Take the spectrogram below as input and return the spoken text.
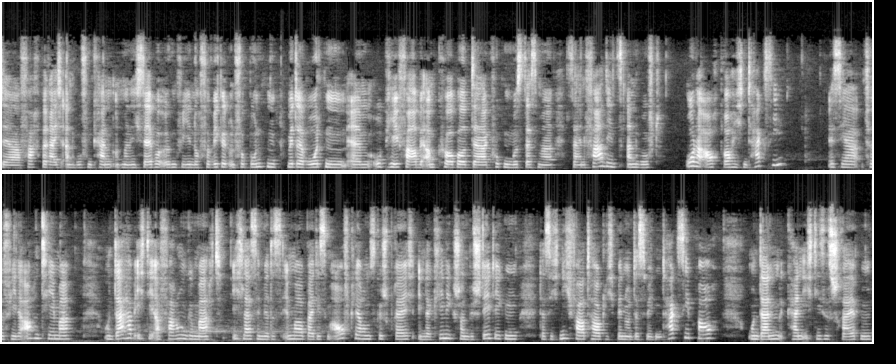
der Fachbereich anrufen kann und man nicht selber irgendwie noch verwickelt und verbunden mit der roten ähm, OP-Farbe am Körper da gucken muss, dass man seinen Fahrdienst anruft. Oder auch brauche ich ein Taxi, ist ja für viele auch ein Thema. Und da habe ich die Erfahrung gemacht, ich lasse mir das immer bei diesem Aufklärungsgespräch in der Klinik schon bestätigen, dass ich nicht fahrtauglich bin und deswegen ein Taxi brauche. Und dann kann ich dieses Schreiben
